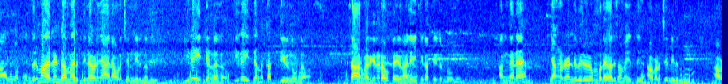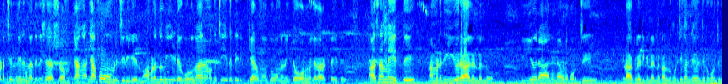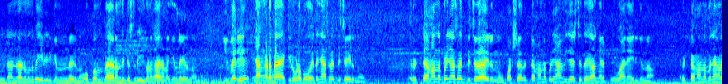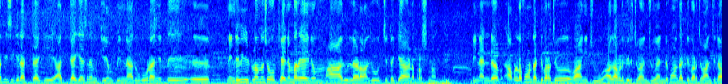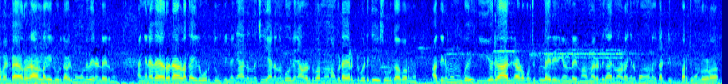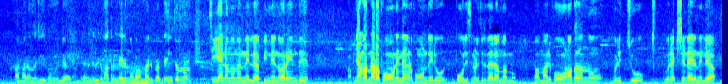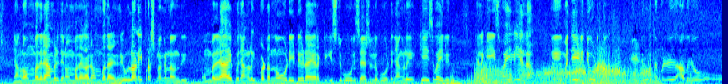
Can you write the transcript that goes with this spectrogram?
ആലല്ല എന്തൊരു മരം ഉണ്ട് ആ മരത്തിന്റെ അവിടെ ഞാൻ അവിടെ ചെന്നിരുന്നത്. ഈ ലൈറ്റ് ഉണ്ടല്ലോ. ഈ ലൈറ്റ് അന്ന് കത്തിയിരുന്നു കേട്ടോ സാർമാർക്ക് തന്നെ ഡൗട്ടായിരുന്നു ആ ലൈറ്റ് കത്തിയിട്ടുണ്ടോന്ന് അങ്ങനെ ഞങ്ങൾ രണ്ടുപേരും ഒരു ഒമ്പതേകാൽ സമയത്ത് അവിടെ ചെന്നിരുന്നു. അവിടെ ചെന്നിരുന്നതിന് ശേഷം ഞങ്ങൾ ഞാൻ ഫോൺ വിളിച്ചിരിക്കുകയായിരുന്നു അവളെന്തോ വീഡിയോ കോളും കാര്യങ്ങളൊക്കെ ചെയ്തിട്ട് ഇരിക്കായിരുന്നു തോന്നുന്നു. എനിക്ക് ഓർമ്മയില്ല കറക്റ്റായിട്ട് ആ സമയത്ത് നമ്മുടെ ഈ ഒരാളുണ്ടല്ലോ ഈ ഒരാളിന്റെ അവിടെ കുറച്ച് ഇടാക്കളിരിക്കുന്നുണ്ടായിരുന്നു. കള്ളും കുടിച്ച് കഞ്ചാവ് വലിച്ചിട്ട് കുറച്ച് രണ്ട് മൂന്ന് പേര് ഇരിക്കുന്നുണ്ടായിരുന്നു ഒപ്പം വേറെ എന്തൊക്കെ സ്ത്രീകളും കാര്യങ്ങളൊക്കെ ഉണ്ടായിരുന്നു. ഇവർ ഞങ്ങളുടെ ബാക്കിലൂടെ പോയത് ഞാൻ ശ്രദ്ധിച്ചായിരുന്നു. റിട്ടേൺ വന്നപ്പോൾ ഞാൻ ശ്രദ്ധിച്ചതായിരുന്നു. പക്ഷെ റിട്ടേൺ വന്നപ്പോൾ ഞാൻ വിചാരിച്ചത് അങ്ങനെ പോവാനായിരിക്കുന്ന. റിട്ടേൺ വന്നപ്പോൾ ഞങ്ങളെ ഫിസിക്കൽ അറ്റാക്കി അറ്റാക്ക് ചെയ്യാൻ ശ്രമിക്കുകയും പിന്നെ അത് കൂടാഞ്ഞിട്ട് നിന്റെ വീട്ടിലൊന്ന് ചോദിക്കാനും പറയാനും ആരും ഇല്ലടാന്ന് ചോദിച്ചിട്ടൊക്കെയാണ് പ്രശ്നം. പിന്നെ എന്റെ അവളുടെ ഫോൺ തട്ടിപ്പറിച്ച് വാങ്ങിച്ചു അത് അവൾ തിരിച്ചു വാങ്ങിച്ചു. എന്റെ ഫോൺ തട്ടിപ്പറിച്ച് വാങ്ങിച്ചിട്ട് അവൻ വേറൊരാളുടെ കയ്യിൽ കൊടുത്തു. അവർ മൂന്ന് പേരുണ്ടായിരുന്നു. അങ്ങനെ വേറൊരാളുടെ കയ്യിൽ കൊടുത്തു. പിന്നെ ഞാനൊന്നും ചെയ്യാനൊന്നും പോയില്ല. ഞാൻ അവളടുത്ത് പറഞ്ഞു നമുക്ക് ഡയറക്റ്റ് പോയിട്ട് കേസ് കൊടുക്കാൻ പറഞ്ഞു. അതിന് മുമ്പ് ഈ ഒരു ആലിന്റെ അവിടെ കുറച്ച് പിള്ളേർ ഇരിക്കുന്നുണ്ടായിരുന്നു. അവന്മാരുടെ അടുത്ത് കാര്യം അവിടെ ഇങ്ങനെ ഫോണ് തട്ടി പറിച്ച് കൊണ്ടുപോകാ അവന്മാരൊന്നും ചെയ്തൊന്നുമില്ല. നമ്മൾ രണ്ടുപേരും മാത്രമേ ഉണ്ടായിരുന്നുള്ളൂ. അവന്മാർ പ്രത്യേകിച്ചൊന്നും ചെയ്യാനൊന്നും നിന്നില്ല. പിന്നെ എന്ന് പറയുന്നത് ഞാൻ പറഞ്ഞു അവിടെ ഫോണില്ല ഞങ്ങളുടെ ഫോൺ തരൂ. പോലീസിനെ വിളിച്ചിട്ട് തരാമെന്ന് പറഞ്ഞു. അവന്മാർ ഫോണൊക്കെ തന്നു വിളിച്ചു. ഒരു രക്ഷ ഉണ്ടായിരുന്നില്ല. ഞങ്ങൾ ഒമ്പതര ആകുമ്പോഴത്തേനും ഒമ്പതേകാലം ഒമ്പതരയുടെ ഉള്ളാണ് ഈ പ്രശ്നമൊക്കെ ഉണ്ടാവുന്നത്. ഒമ്പതര ആയപ്പോൾ ഞങ്ങൾ ഇവിടെ നിന്ന് ഓടിയിട്ട് ഡയറക്റ്റ് ഈസ്റ്റ് പോലീസ് സ്റ്റേഷനിൽ പോയിട്ട് ഞങ്ങൾ കേസ് ഫയൽ ചെയ്തു. അല്ല കേസ് ഫയൽ ചെയ്യല്ല മറ്റേ എഴുതി കൊടുത്തു. എഴുതി കൊടുത്തപ്പോൾ അവർ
